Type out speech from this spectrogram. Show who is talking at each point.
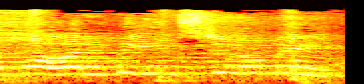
Speaker 1: what it means to me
